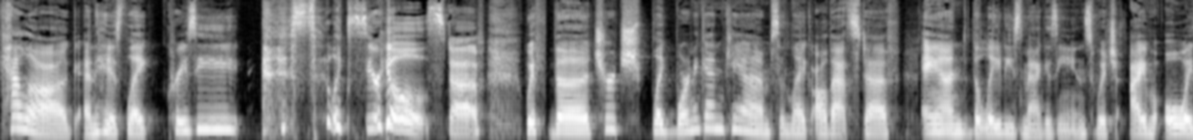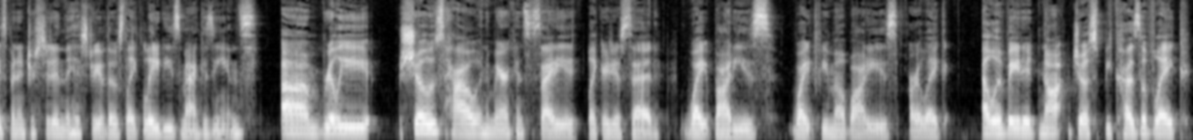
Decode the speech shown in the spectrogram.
Kellogg and his like crazy like cereal stuff with the church like born again camps and like all that stuff and the ladies magazines which I've always been interested in the history of those like ladies magazines um really shows how in American society like I just said white bodies white female bodies are like elevated not just because of like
